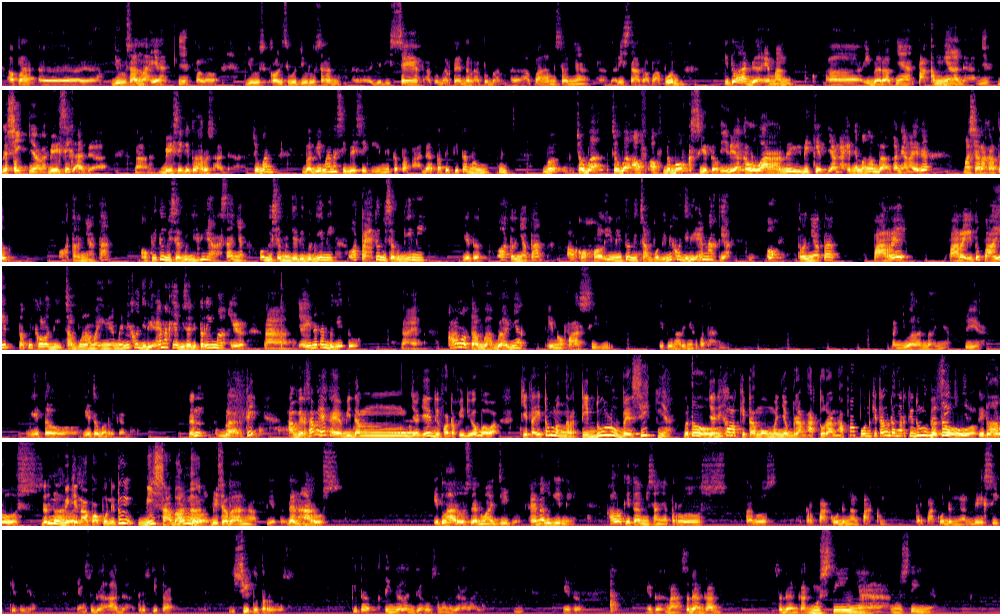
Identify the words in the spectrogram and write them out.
apa eh, jurusan lah ya. Iya. Kalau jurus kalau disebut jurusan eh, jadi chef atau bartender atau bar, eh, apa misalnya barista atau apa pun itu ada emang eh, ibaratnya pakemnya ada Iya. Basicnya lah. basic ada nah basic itu harus ada cuman bagaimana si basic ini tetap ada tapi kita mem- men- me- coba coba off off the box gitu. Iya. dia keluar di dikit yang akhirnya mengembangkan yang akhirnya masyarakat tuh oh ternyata kopi itu bisa begini ya rasanya. Oh bisa menjadi begini. Oh teh itu bisa begini. Gitu. Oh ternyata alkohol ini tuh dicampur ini kok jadi enak ya? Oh ternyata pare pare itu pahit tapi kalau dicampur sama ini sama ini kok jadi enak ya bisa diterima. Gitu nah ya ini kan begitu. Nah eh, kalau tambah banyak inovasi itu larinya ke petani. Penjualan banyak. Iya. gitu gitu menurut kamu. Dan berarti hampir sama ya kayak bidang Jaki di foto video bahwa kita itu mengerti dulu basicnya. betul Jadi kalau kita mau menyeberang aturan apa pun, kita udah ngerti dulu basicnya. betul itu harus Dan Itu mau harus. bikin apa pun itu bisa banget. Betul, bisa banget gitu. Dan harus. Itu harus dan wajib. Karena begini, kalau kita misalnya terus terus terpaku dengan pakem, terpaku dengan basic gitu ya, yang sudah ada, terus kita di situ terus, kita ketinggalan jauh sama negara lain. Hmm. Gitu. Gitu. Nah, sedangkan sedangkan mestinya, mestinya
